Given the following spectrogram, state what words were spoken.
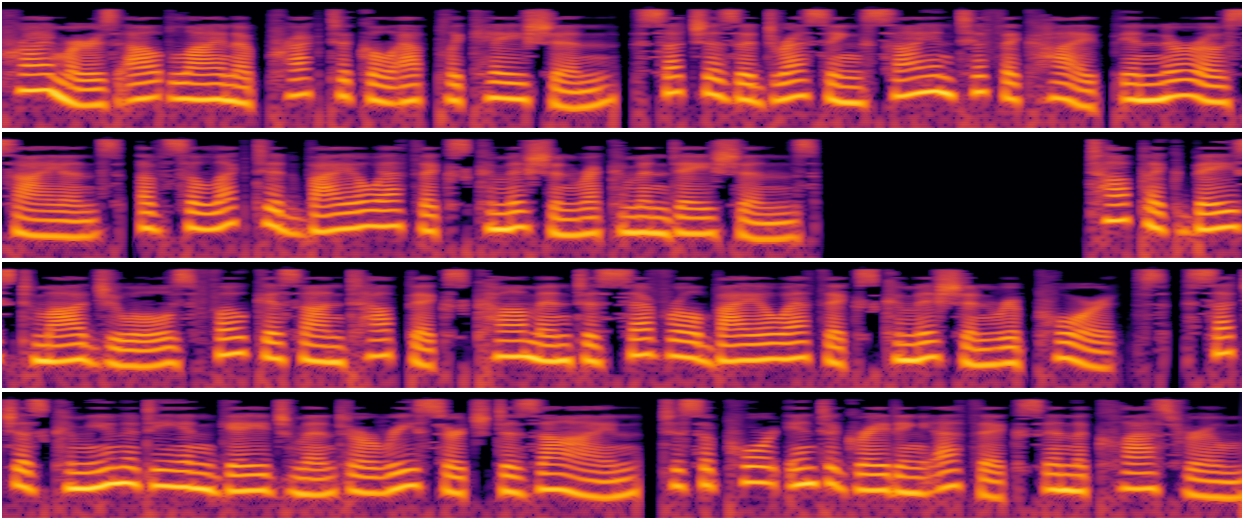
Primers outline a practical application, such as addressing scientific hype in neuroscience, of selected Bioethics Commission recommendations. Topic-based modules focus on topics common to several Bioethics Commission reports, such as community engagement or research design, to support integrating ethics in the classroom.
